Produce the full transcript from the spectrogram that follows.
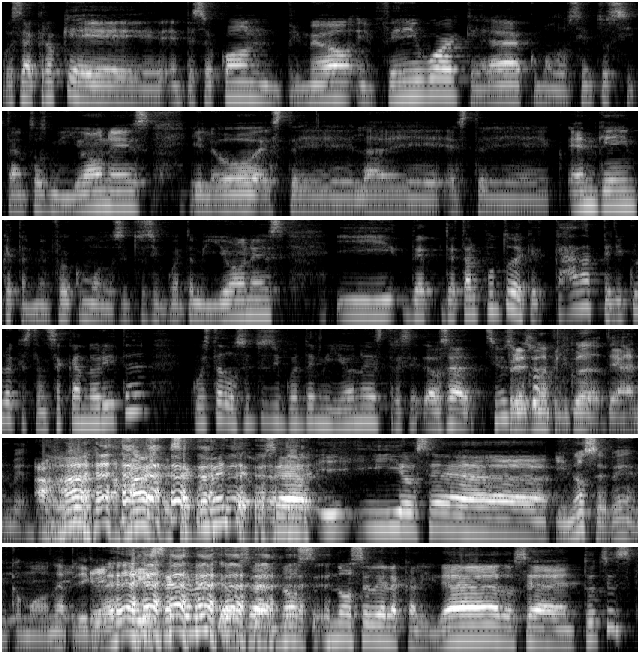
o sea, creo que empezó con primero Infinity War que era como 200 y tantos millones y luego este la de este Endgame que también fue como 250 millones y de, de tal punto de que cada película que están sacando ahorita cuesta 250 millones, 300, o sea, ¿sí pero es una película de Ant-Man. Ajá, ajá, exactamente. O sea, y, y, o sea. Y no se ven como una eh, película. Exactamente, o sea, no, se- no se ve la calidad, o sea, entonces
